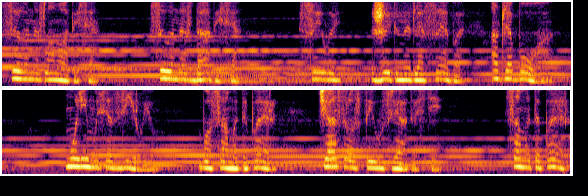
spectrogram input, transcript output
сили не зламатися, сили не здатися, сили жити не для себе, а для Бога. Молімося з вірою, бо саме тепер час рости у святості, саме тепер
